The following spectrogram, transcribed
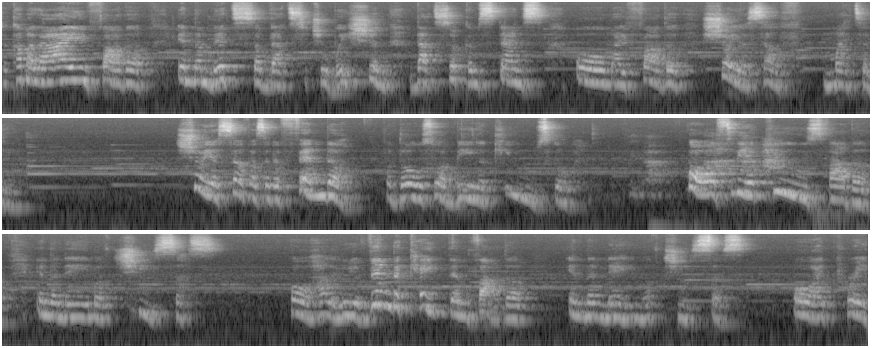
to come alive, Father, in the midst of that situation, that circumstance. Oh, my Father, show yourself mightily. Show yourself as a defender for those who are being accused, Lord. Falsely accused, Father, in the name of Jesus. Oh, hallelujah. Vindicate them, Father, in the name of Jesus. Oh, I pray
